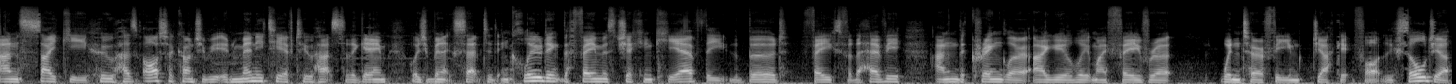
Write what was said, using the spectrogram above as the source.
and Psyche, who has also contributed many TF2 hats to the game, which have been accepted, including the famous chicken Kiev, the, the bird face for the heavy, and the Kringler, arguably my favourite winter themed jacket for the soldier.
